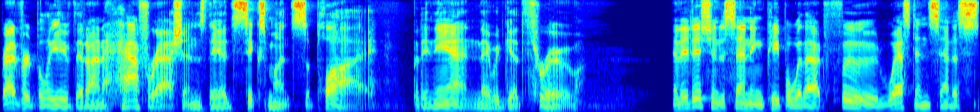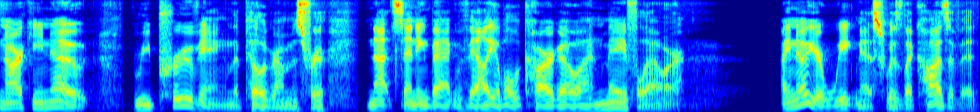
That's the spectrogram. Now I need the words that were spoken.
Bradford believed that on half rations they had six months' supply, but in the end they would get through. In addition to sending people without food, Weston sent a snarky note reproving the Pilgrims for not sending back valuable cargo on Mayflower. I know your weakness was the cause of it,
